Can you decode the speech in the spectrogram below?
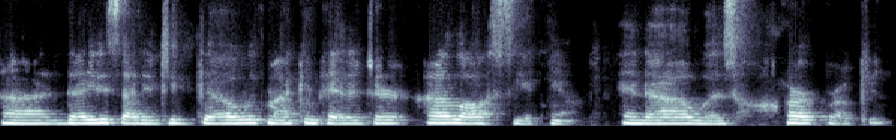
uh, they decided to go with my competitor, I lost the account and I was heartbroken.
